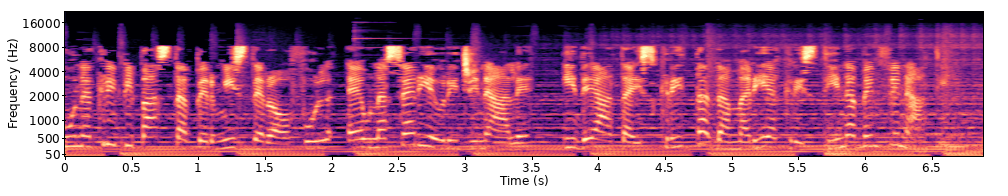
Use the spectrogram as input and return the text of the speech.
Una creepypasta per Mr. Awful è una serie originale, ideata e scritta da Maria Cristina Benfenati.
